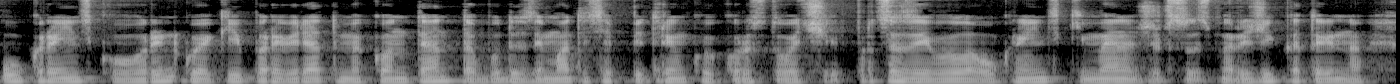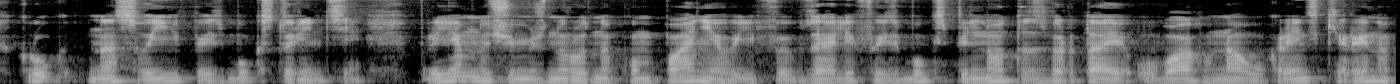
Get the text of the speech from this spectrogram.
українського ринку, який перевірятиме контент та буде займатися підтримкою користувачів. Про це заявила український менеджер соцмережі Катерина Крук на своїй Facebook сторінці. Приємно, що міжнародна компанія і взагалі Facebook спільнота звертає увагу на український ринок,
